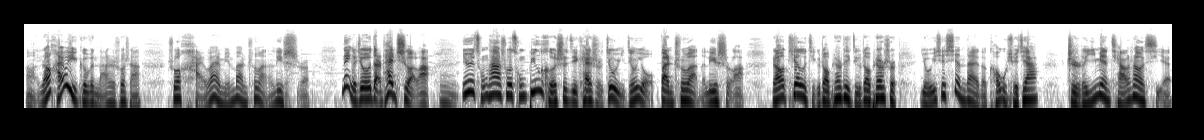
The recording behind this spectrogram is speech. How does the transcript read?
啊，然后还有一个问答是说啥？说海外民办春晚的历史，那个就有点太扯了。嗯，因为从他说从冰河世纪开始就已经有办春晚的历史了，然后贴了几个照片，这几个照片是有一些现代的考古学家指着一面墙上写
